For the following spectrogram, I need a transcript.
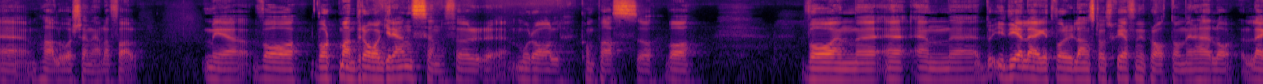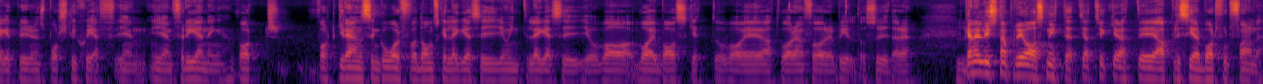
Eh, halvår sedan i alla fall. Med vad, vart man drar gränsen för eh, moral, kompass och vad, vad en, eh, en... I det läget var det landslagschefen vi pratade om, i det här läget blir det en sportslig chef i en, i en förening. Vart, vart gränsen går för vad de ska lägga sig i och inte lägga sig i och vad, vad är basket och vad är att vara en förebild och så vidare. Kan ni lyssna på det avsnittet? Jag tycker att det är applicerbart fortfarande.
